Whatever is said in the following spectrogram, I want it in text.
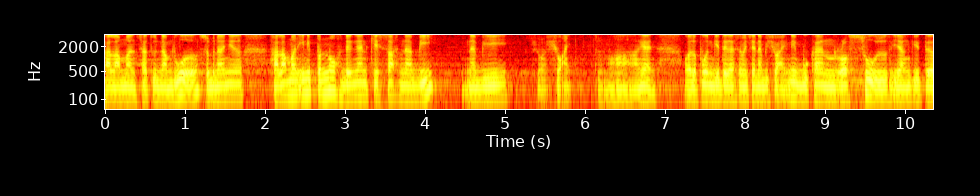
halaman 162 sebenarnya halaman ini penuh dengan kisah nabi nabi Shu'aib Ha kan. Walaupun kita rasa macam Nabi Syuaib ni bukan rasul yang kita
